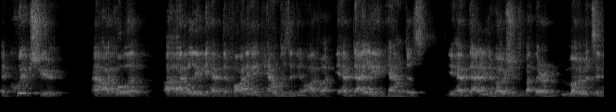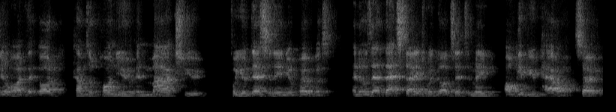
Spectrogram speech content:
equips you. Uh, I call it, I, I, believe you have defining encounters in your life. You have daily encounters, you have daily devotions, but there are moments in your life that God comes upon you and marks you for your destiny and your purpose. And it was at that stage where God said to me, I'll give you power. So,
